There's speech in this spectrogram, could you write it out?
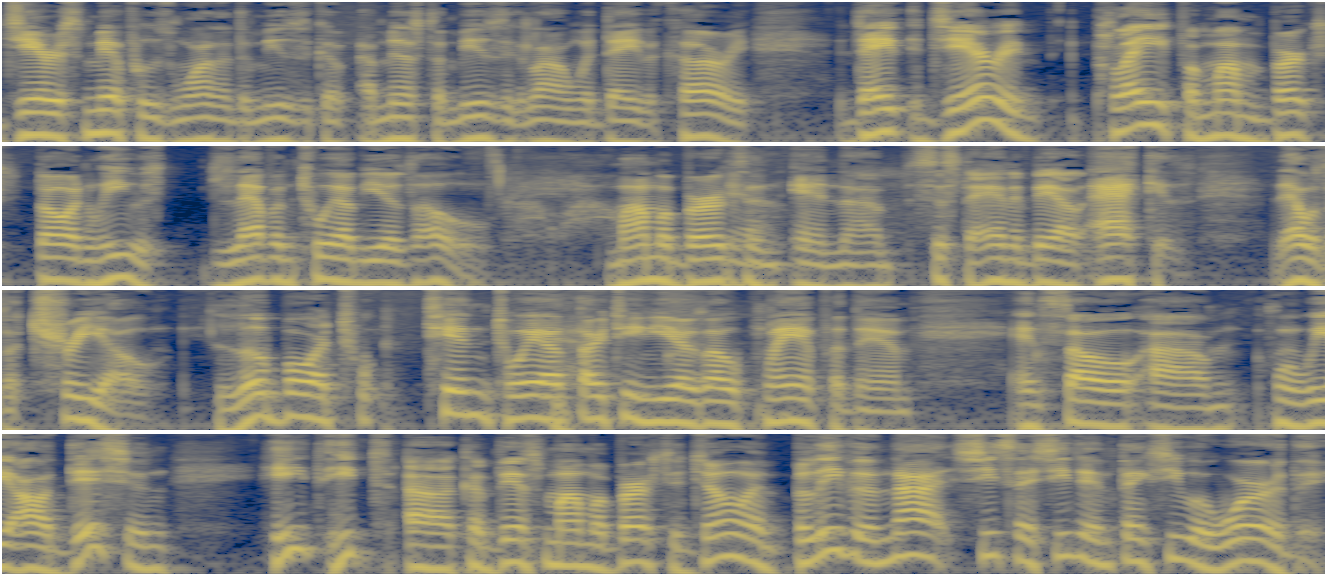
Jerry Smith, who's one of the music a minister of music, along with David Curry. Dave, Jerry played for Mama Burks starting when he was 11, 12 years old. Mama Burks and, and uh, Sister Annabelle Atkins. That was a trio. Little boy, tw- 10, 12, 13 years old playing for them. And so um, when we auditioned, he he he uh, convinced Mama Burks to join. Believe it or not, she said she didn't think she was worthy.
